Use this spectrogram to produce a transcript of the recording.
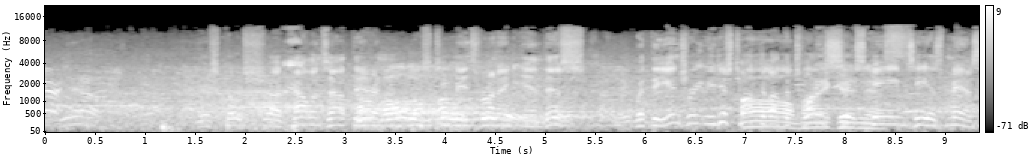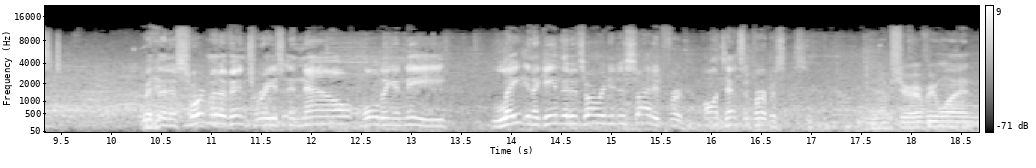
Yeah. There's Coach uh, Collins out there and all his teammates running. And this, with the injury, we just talked Oh, about the 26 games he has missed with an assortment of injuries and now holding a knee late in a game that is already decided for all intents and purposes. And I'm sure everyone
